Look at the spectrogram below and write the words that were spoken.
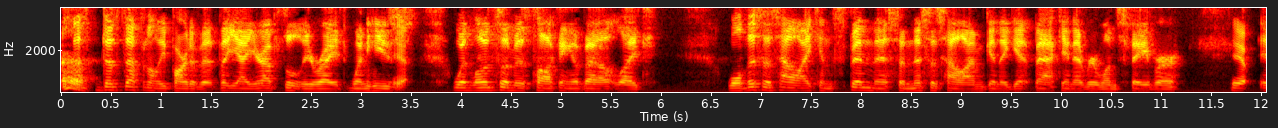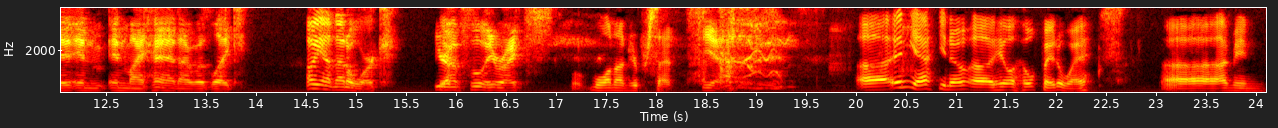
that's that's definitely part of it. But yeah, you're absolutely right. When he's when Lonesome is talking about like, well, this is how I can spin this, and this is how I'm gonna get back in everyone's favor. Yep. In in, my head, I was like, oh yeah, that'll work. You're Yep. absolutely right. one hundred percent. Yeah. Uh, and yeah, you know, uh, he'll he'll fade away. Uh, I mean,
